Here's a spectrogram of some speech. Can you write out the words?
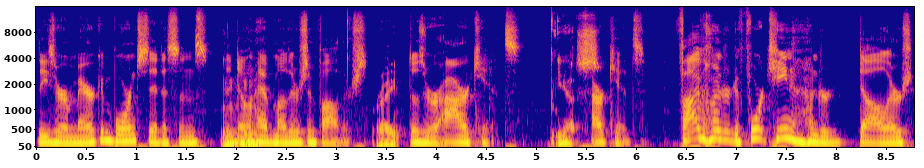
These are American born citizens that don't mm-hmm. have mothers and fathers. Right. Those are our kids. Yes. Our kids. 500 to $1,400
